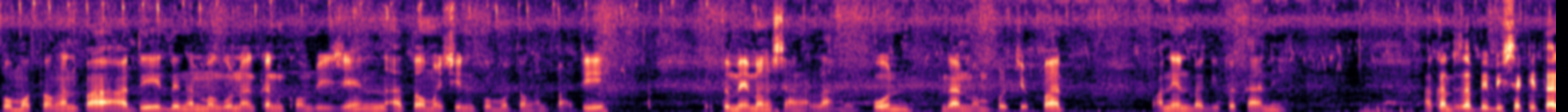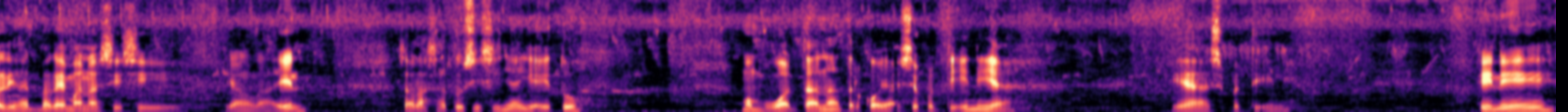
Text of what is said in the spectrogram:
pemotongan padi dengan menggunakan kombisen atau mesin pemotongan padi itu memang sangatlah mumpun dan mempercepat panen bagi petani. Akan tetapi bisa kita lihat bagaimana sisi yang lain. Salah satu sisinya yaitu membuat tanah terkoyak seperti ini ya. Ya seperti ini. Ini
